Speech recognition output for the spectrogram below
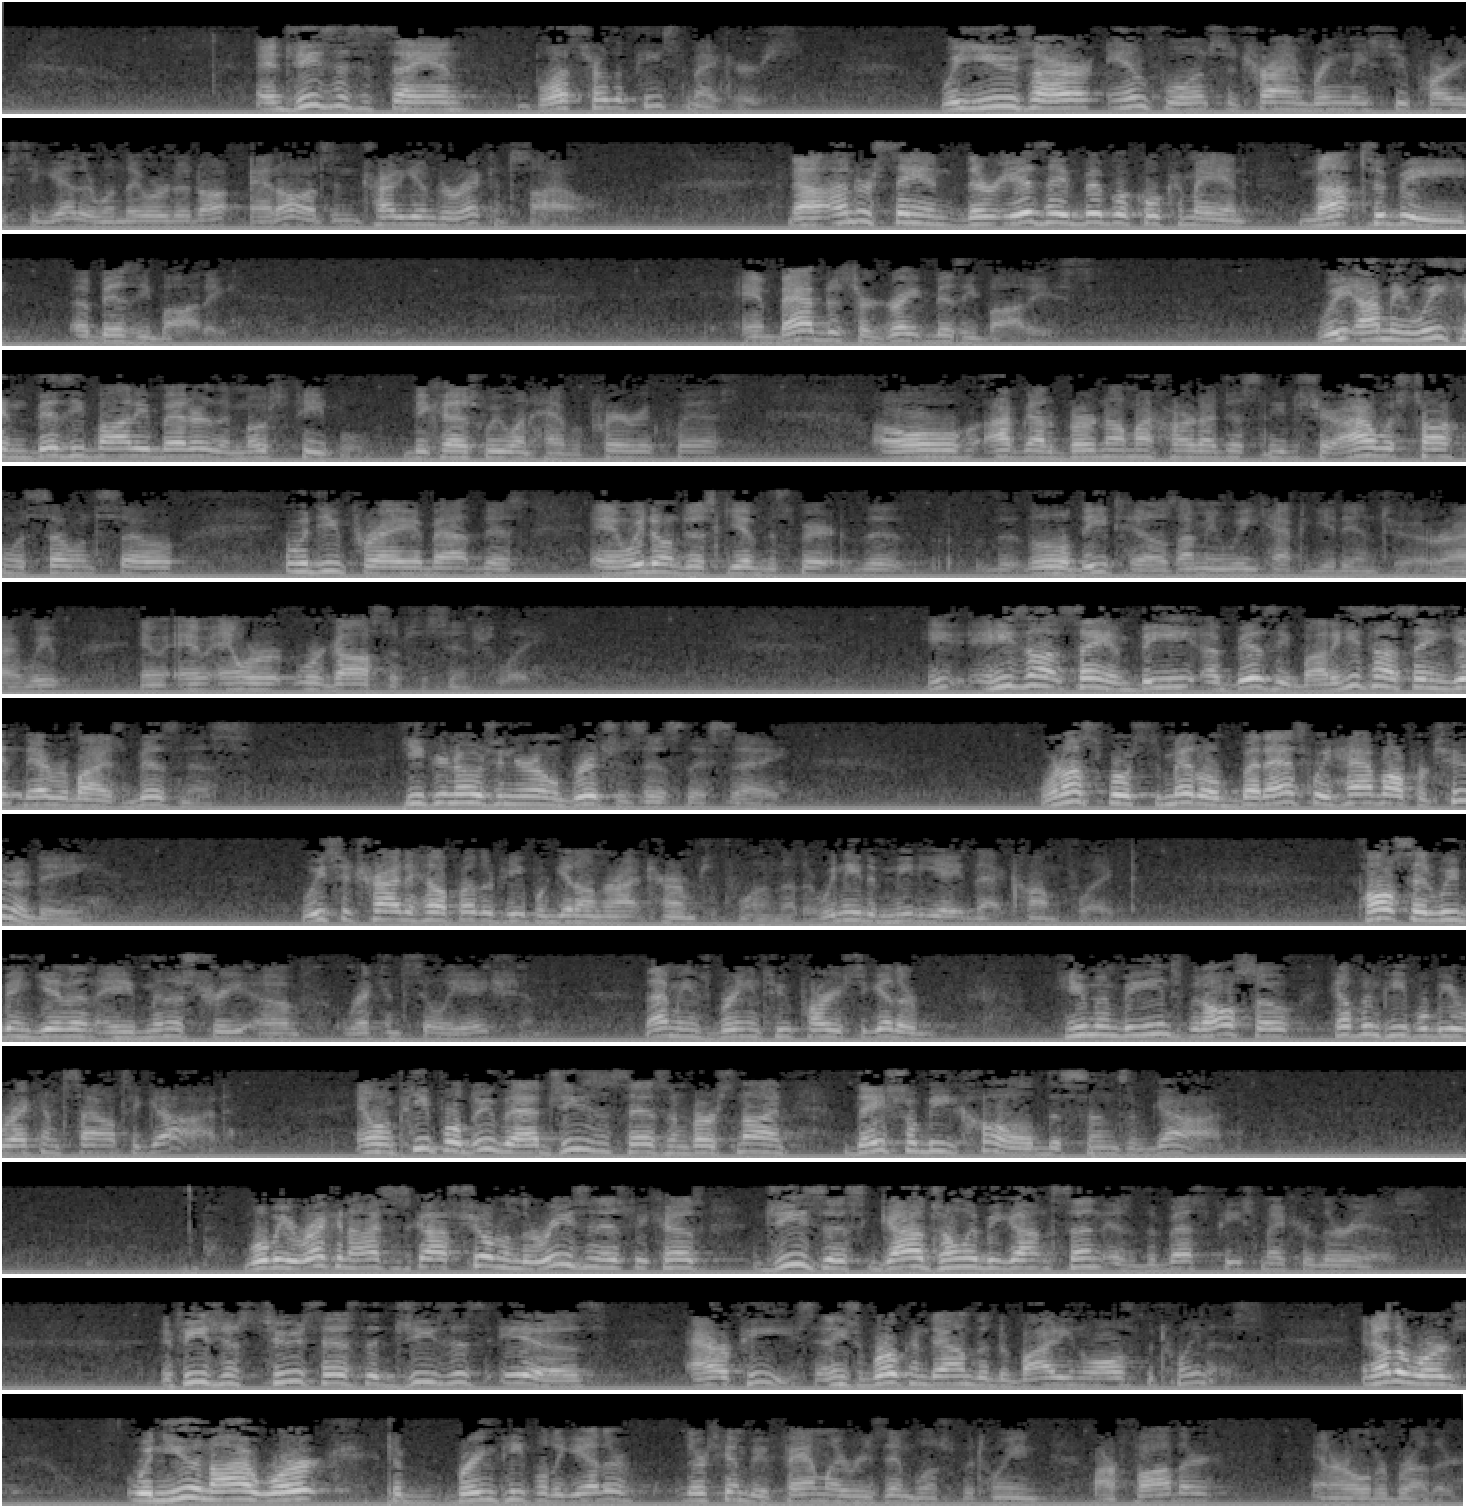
And Jesus is saying, Blessed are the peacemakers. We use our influence to try and bring these two parties together when they were at odds and try to get them to reconcile. Now, understand there is a biblical command not to be a busybody. And Baptists are great busybodies. We, I mean, we can busybody better than most people because we want to have a prayer request. Oh, I've got a burden on my heart. I just need to share. I was talking with so and so. Would you pray about this? And we don't just give the spirit the, the, little details. I mean, we have to get into it, right? We and, and, and we're we're gossips essentially. He, he's not saying be a busybody. He's not saying get into everybody's business. Keep your nose in your own britches, as they say. We're not supposed to meddle, but as we have opportunity, we should try to help other people get on the right terms with one another. We need to mediate that conflict. Paul said we've been given a ministry of reconciliation. That means bringing two parties together, human beings, but also helping people be reconciled to God. And when people do that, Jesus says in verse 9, they shall be called the sons of God. Will be recognized as God's children. The reason is because Jesus, God's only begotten Son, is the best peacemaker there is. Ephesians 2 says that Jesus is our peace, and He's broken down the dividing walls between us. In other words, when you and I work to bring people together, there's going to be a family resemblance between our father and our older brother.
